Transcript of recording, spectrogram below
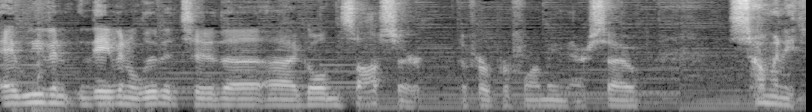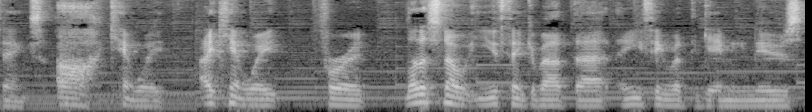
and we even they even alluded to the uh, golden saucer of her performing there. So, so many things. Oh, can't wait! I can't wait for it. Let us know what you think about that and you think about the gaming news.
